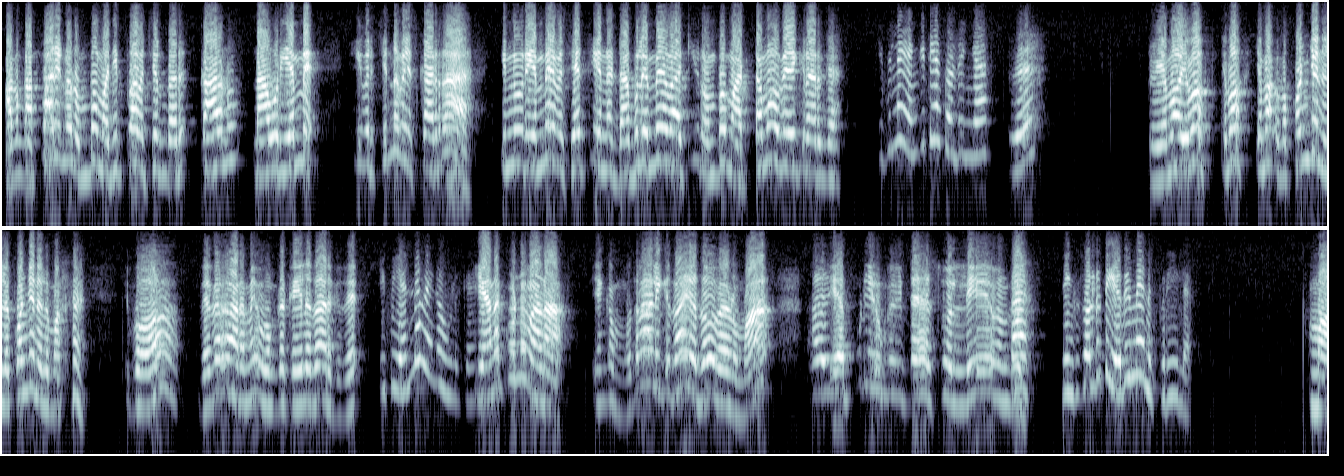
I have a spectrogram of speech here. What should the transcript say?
அவங்க அப்பா என்ன ரொம்ப மதிப்பா வச்சிருந்தாரு. காரணம் நான் ஒரு எம்ஏ இவர் சின்ன வயசுக்காரரா? இன்னொரு எம்ஏ சேர்த்து என்ன டபுள் எம்ஏ வாக்கி ரொம்ப மட்டமா உபயோகிக்கிறாருங்க. இதெல்லாம் என்கிட்டயே சொல்றீங்க? ஏ? ஏம்மா, ஏம்மா, ஏம்மா, ஏம்மா, ஏம்மா, கொஞ்சம் நில்லு கொஞ்சம் நில்லுமா இப்போ விவகாரமே உங்க கையில தான் இருக்குது. இப்ப என்ன வேணும் உங்களுக்கு? எனக்கு ஒண்ணு வேணாம். எங்க முதலாளிக்கு தான் ஏதோ வேணுமா? அது எப்படி உங்ககிட்ட சொல்லி நீங்க சொல்றது எதுவுமே எனக்கு புரியல. அம்மா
